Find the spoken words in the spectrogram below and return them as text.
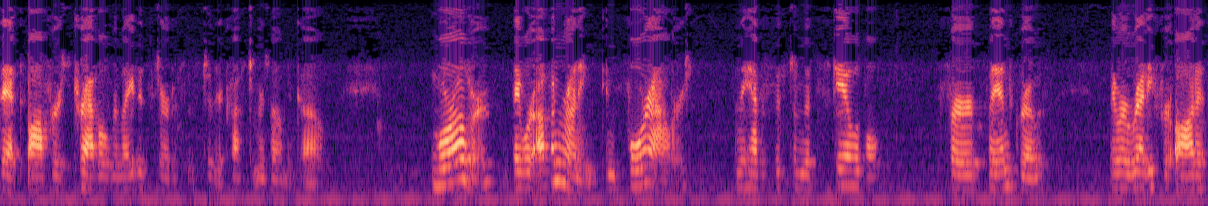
that offers travel-related services to their customers on the go. Moreover, they were up and running in four hours, and they have a system that's scalable for planned growth. They were ready for audit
